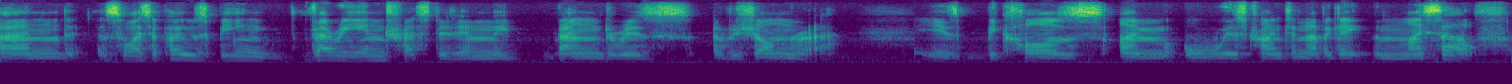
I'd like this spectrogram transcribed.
And so I suppose being very interested in the boundaries of genre is because I'm always trying to navigate them myself.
